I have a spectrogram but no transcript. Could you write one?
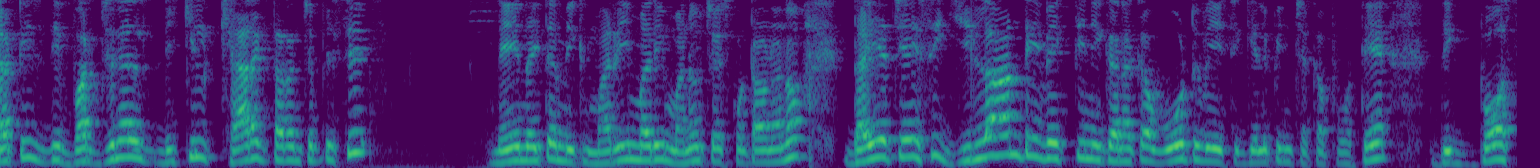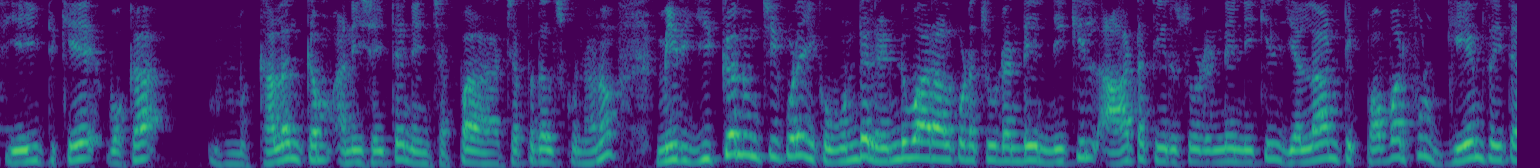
That is the original Nikhil character అని చెప్పేసి నేనైతే మీకు మరీ మరీ మనవి చేసుకుంటా ఉన్నాను. దయచేసి ఇలాంటి వ్యక్తిని గనక ఓటు వేసి గెలిపించకపోతే బిగ్ బాస్ ఎయిట్కే ఒక కలంకం అనేసి అయితే నేను చెప్ప చెప్పదలుచుకున్నాను. మీరు ఇక్కడ నుంచి కూడా ఇక ఉండే రెండు వారాలు కూడా చూడండి. నిఖిల్ ఆట తీరు చూడండి. నిఖిల్ ఎలాంటి పవర్ఫుల్ గేమ్స్ అయితే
